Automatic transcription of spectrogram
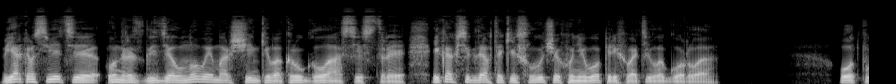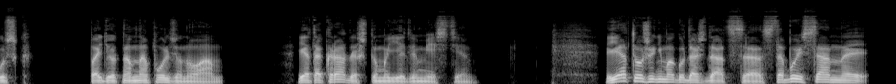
В ярком свете он разглядел новые морщинки вокруг глаз сестры, и, как всегда в таких случаях, у него перехватило горло. «Отпуск пойдет нам на пользу, Нуам. Я так рада, что мы едем вместе». «Я тоже не могу дождаться. С тобой, с Анной,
